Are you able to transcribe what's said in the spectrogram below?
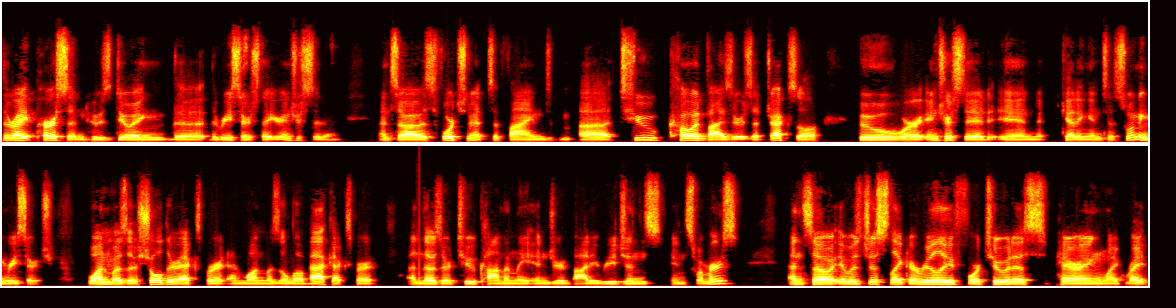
the right person who's doing the the research that you're interested in and so i was fortunate to find uh, two co-advisors at drexel who were interested in getting into swimming research. One was a shoulder expert and one was a low back expert and those are two commonly injured body regions in swimmers. And so it was just like a really fortuitous pairing like right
